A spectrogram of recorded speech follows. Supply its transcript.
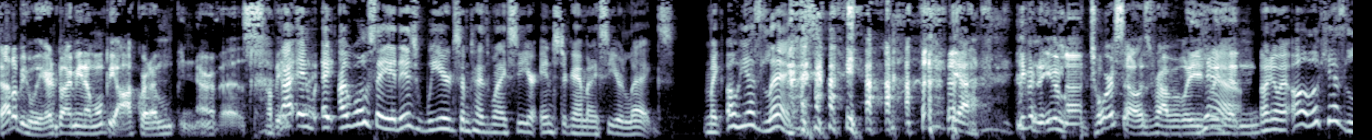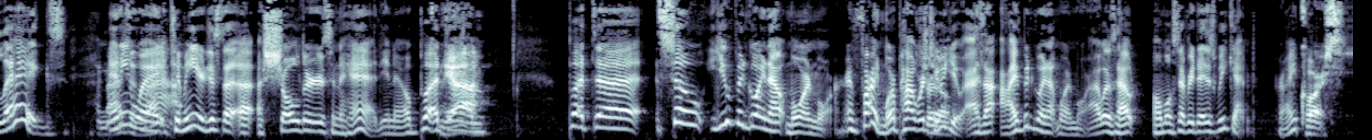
That'll be weird, but I mean, I won't be awkward. I won't be nervous. I'll be. I, I, I will say it is weird sometimes when I see your Instagram and I see your legs. I'm like, oh, he has legs. yeah. yeah. Even even my torso is probably yeah. hidden. Like, I'm like, oh, look, he has legs. Imagine anyway, that. to me, you're just a, a shoulders and a head, you know. But Yeah. um, but uh, so you've been going out more and more, and fine, more power to you. As I, I've been going out more and more. I was out almost every day this weekend, right? Of course.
